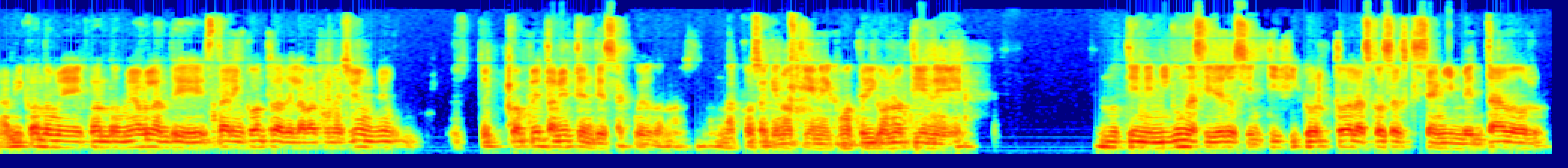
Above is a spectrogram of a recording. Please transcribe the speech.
a mí cuando me cuando me hablan de estar en contra de la vacunación yo estoy completamente en desacuerdo, ¿no? Una cosa que no tiene, como te digo, no tiene no tiene ningún asidero científico, todas las cosas que se han inventado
